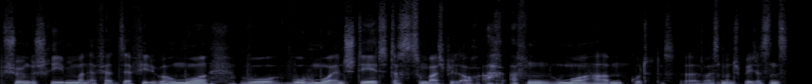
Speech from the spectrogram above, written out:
schön geschrieben. Man erfährt sehr viel über Humor, wo, wo Humor entsteht, dass zum Beispiel auch Ach, Affen Humor haben. Gut, das äh, weiß man spätestens,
